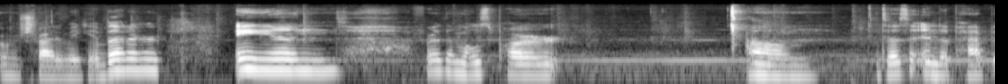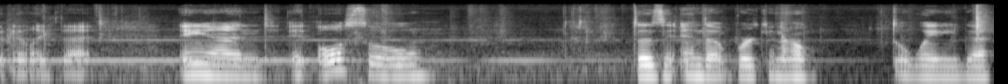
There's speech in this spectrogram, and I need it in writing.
or try to make it better. And for the most part, um, it doesn't end up happening like that. And it also doesn't end up working out the way that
